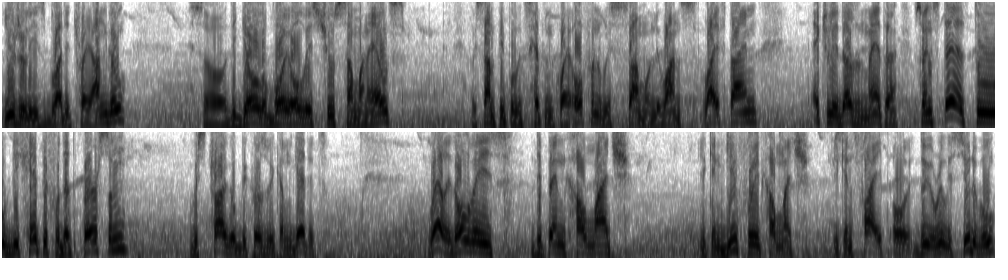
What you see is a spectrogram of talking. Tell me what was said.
usually it's bloody triangle so the girl or boy always choose someone else. With some people it's happened quite often, with some only once lifetime. Actually it doesn't matter. So instead to be happy for that person, we struggle because we can't get it. Well, it always depends how much you can give for it, how much you can fight, or do you really suitable?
